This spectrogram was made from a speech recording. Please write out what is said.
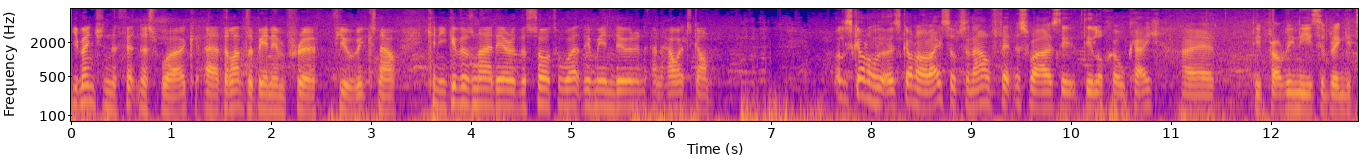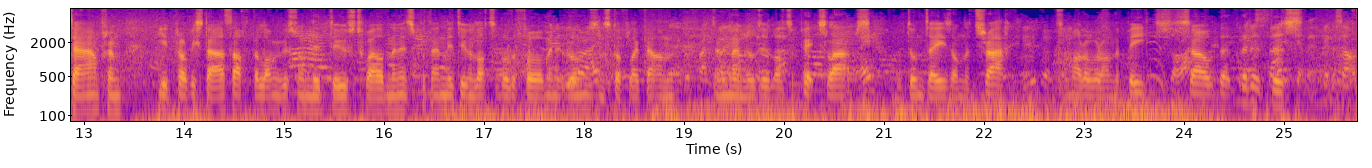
You mentioned the fitness work. Uh, the lads have been in for a few weeks now. Can you give us an idea of the sort of work they've been doing and how it's gone? Well, it's gone. It's gone all right up to now. Fitness-wise, they, they look okay. Uh, they probably need to bring it down from. You'd probably start off the longest run they do is 12 minutes, but then they're doing lots of other four-minute runs and stuff like that, and, and then they'll do lots of pitch laps. We've done days on the track. Tomorrow we're on the beach, so there's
